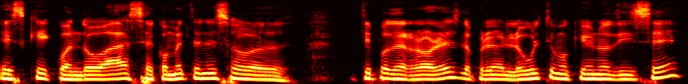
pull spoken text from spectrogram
es que cuando se cometen esos tipos de errores, lo, lo último que uno dice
